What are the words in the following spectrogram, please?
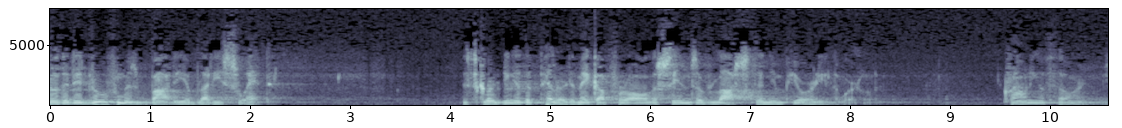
So that it drew from his body a bloody sweat. The scourging at the pillar to make up for all the sins of lust and impurity in the world. Crowning of thorns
